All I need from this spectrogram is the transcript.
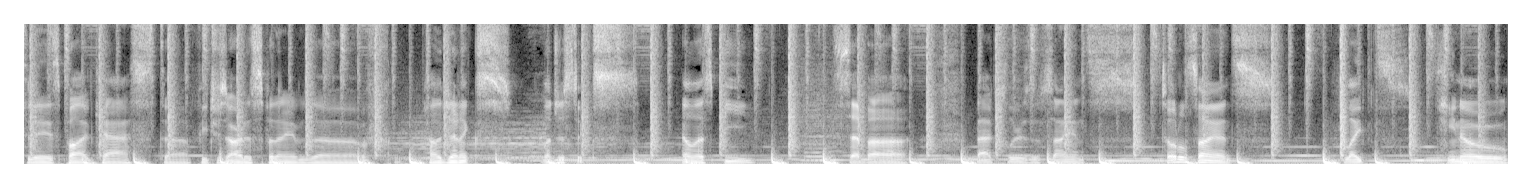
today's podcast uh, features artists by the names of Halogenix, Logistics, LSB, Seba, Bachelors of Science, Total Science, Flights, Kino,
